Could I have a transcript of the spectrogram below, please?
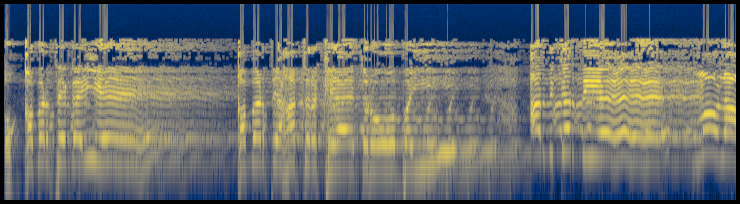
او قبر تے گئی ہے، قبر تے ہاتھ رکھے آئے تو رو پئی۔ ارد کر دیے مولا،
